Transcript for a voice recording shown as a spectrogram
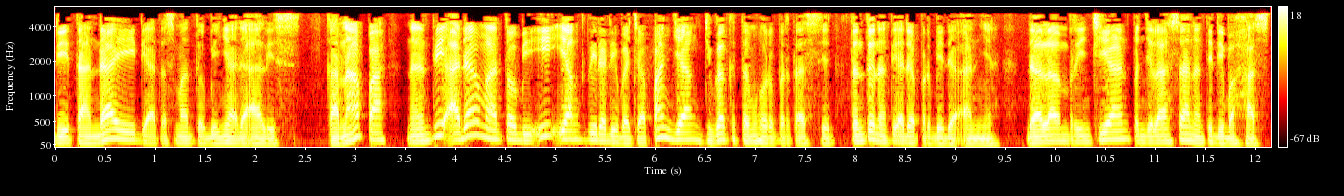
Ditandai di atas matobinya ada alis. Karena apa? Nanti ada matobi'i yang tidak dibaca panjang juga ketemu huruf bertasid. Tentu nanti ada perbedaannya. Dalam rincian penjelasan nanti dibahas.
